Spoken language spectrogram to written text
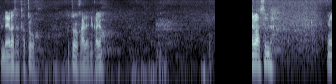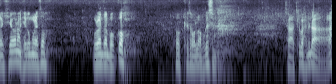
내려가서 저쪽으로 저쪽으로 가야 되니까요. 내려왔습니다. 여기 시원한 계곡물에서 물 한 잔 먹고 또 계속 올라가 보겠습니다. 자, 출발합니다.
